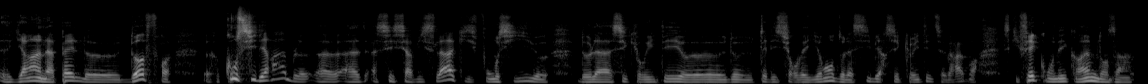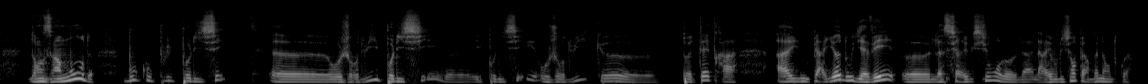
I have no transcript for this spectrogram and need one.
il y a un appel euh, d'offres euh, considérable euh, à, ces services-là qui font aussi euh, de la sécurité euh, de télésurveillance, de la cybersécurité, etc. Ce qui fait qu'on est quand même dans un, dans un monde beaucoup plus policé euh, aujourd'hui, policier euh, et policier aujourd'hui que euh, peut-être à, à une période où il y avait euh, l'insurrection, euh, la, révolution permanente. Quoi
